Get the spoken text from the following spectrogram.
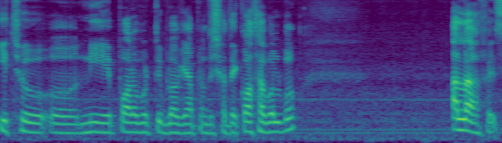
কিছু নিয়ে পরবর্তী ব্লগে আপনাদের সাথে কথা বলব। আল্লাহ হাফিজ।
